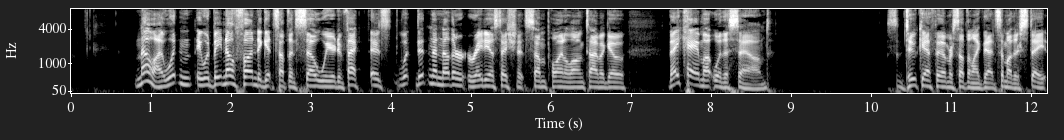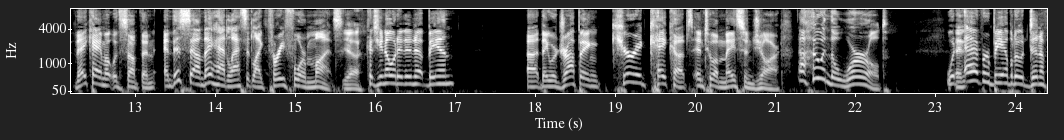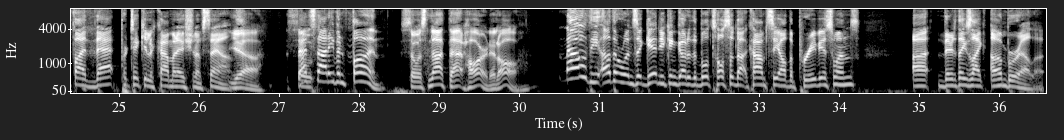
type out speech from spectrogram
No, I wouldn't. It would be no fun to get something so weird. In fact, it's what didn't another radio station at some point a long time ago, they came up with a sound. Duke FM or something like that in some other state. They came up with something, and this sound they had lasted like three, four months. Yeah. Because you know what it ended up being? Uh, they were dropping Keurig K cups into a mason jar. Now, who in the world would And- ever be able to identify that particular combination of sounds? Yeah. So, That's not even fun. so it's not that hard at all. No, the other ones again. You can go to thebulltulsa.com, see all the previous ones. Uh, there are things like umbrella,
